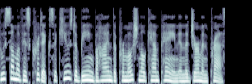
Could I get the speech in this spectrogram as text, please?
who some of his critics accused of being behind the promotional campaign in the German press.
